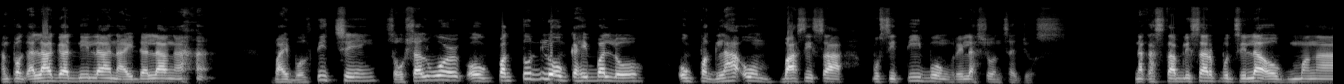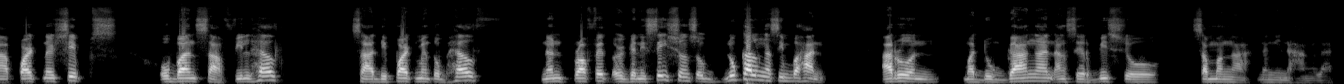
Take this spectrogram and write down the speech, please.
Ang pag-alagad nila na ay dala nga Bible teaching, social work o pagtudlo og kahibalo o paglaom base sa positibong relasyon sa Dios. Nakastablisar pud sila og mga partnerships uban sa PhilHealth, sa Department of Health, non-profit organizations o lokal nga simbahan aron madugangan ang serbisyo sa mga nanginahanglan.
